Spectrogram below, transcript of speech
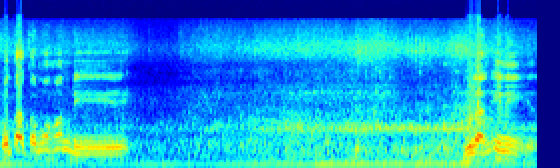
kota Tomohon di bulan ini gitu.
